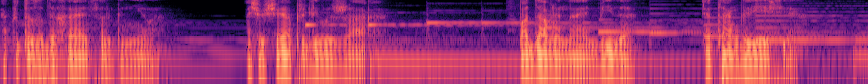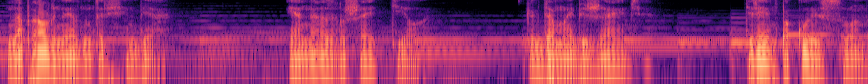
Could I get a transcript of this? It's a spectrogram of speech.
А кто-то задыхается от гнева, ощущая приливы жара. Подавленная обида – это агрессия, направленная внутрь себя. И она разрушает тело. Когда мы обижаемся, теряем покой и сон,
